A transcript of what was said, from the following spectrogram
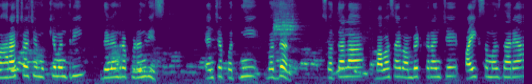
महाराष्ट्राचे मुख्यमंत्री देवेंद्र फडणवीस यांच्या पत्नीबद्दल स्वतःला बाबासाहेब आंबेडकरांचे पाईक समजणाऱ्या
